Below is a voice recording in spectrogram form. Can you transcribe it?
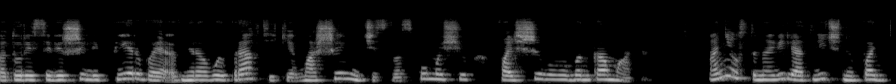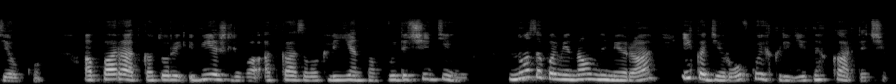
которые совершили первое в мировой практике мошенничество с помощью фальшивого банкомата. Они установили отличную подделку. Аппарат, который вежливо отказывал клиентам в выдаче денег, но запоминал номера и кодировку их кредитных карточек.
